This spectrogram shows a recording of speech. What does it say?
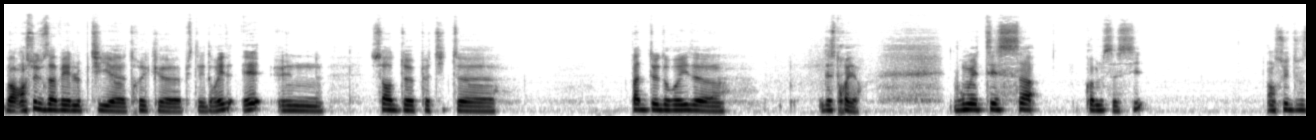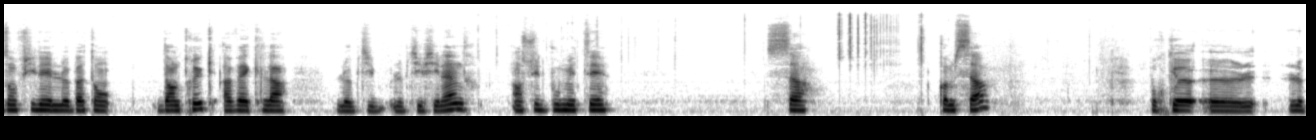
Bon, ensuite vous avez le petit euh, truc euh, petit droïde et une sorte de petite euh, patte de droïde euh, destroyer. Vous mettez ça comme ceci. Ensuite vous enfilez le bâton dans le truc avec là le petit le petit cylindre. Ensuite vous mettez ça comme ça pour que euh, le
